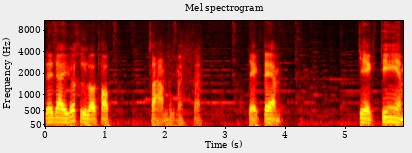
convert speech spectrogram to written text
ใดๆก็คือเราท็อปสามถูกไหมใช่แจกแต้ม แจกแต้ม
